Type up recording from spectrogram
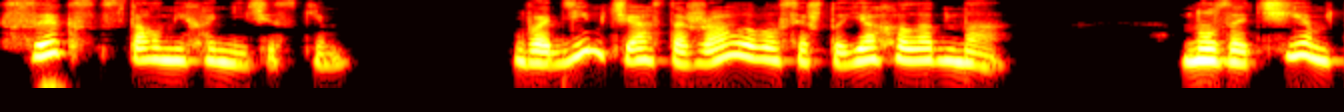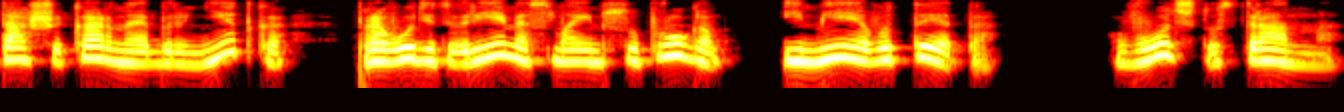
секс стал механическим. Вадим часто жаловался, что я холодна. Но зачем та шикарная брюнетка проводит время с моим супругом, имея вот это? Вот что странно.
